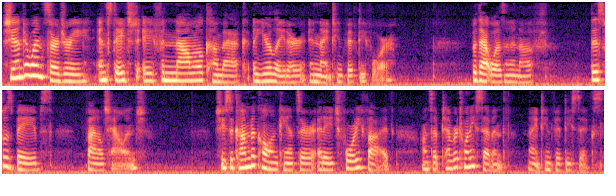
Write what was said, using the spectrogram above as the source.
She underwent surgery and staged a phenomenal comeback a year later in 1954. But that wasn't enough. This was Babe's final challenge. She succumbed to colon cancer at age 45 on September 27, 1956.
